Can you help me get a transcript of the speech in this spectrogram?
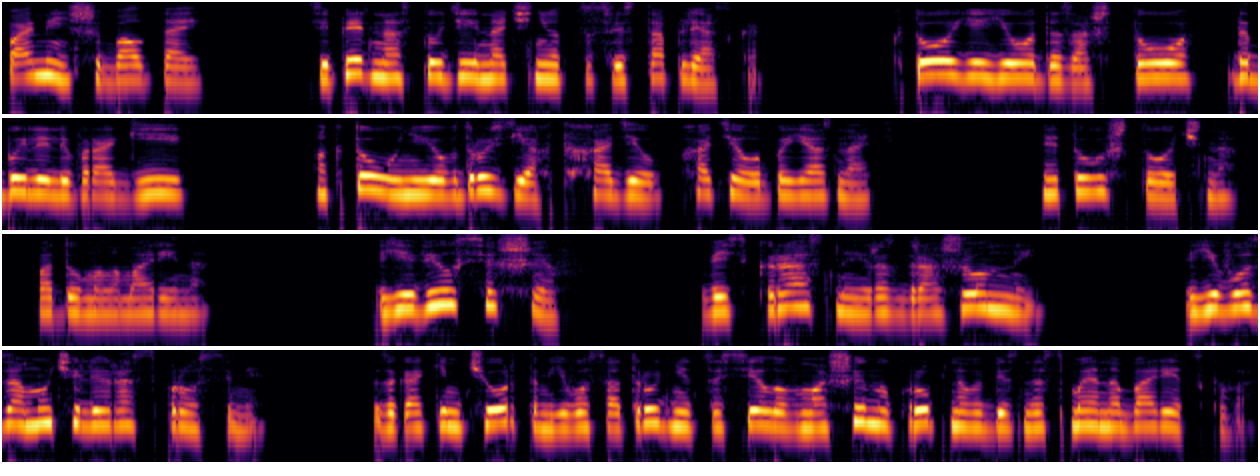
«Поменьше болтай. Теперь на студии начнется свистопляска. Кто ее, да за что, да были ли враги. А кто у нее в друзьях-то ходил, хотела бы я знать». «Это уж точно», — подумала Марина. Явился шеф, весь красный и раздраженный. Его замучили расспросами за каким чертом его сотрудница села в машину крупного бизнесмена Борецкого.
